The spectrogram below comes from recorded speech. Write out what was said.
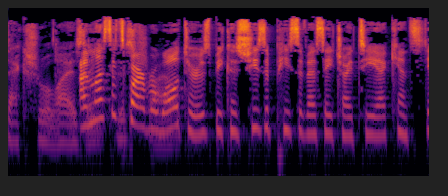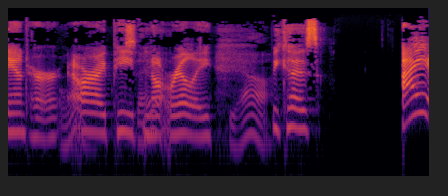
sexualizing. unless it's barbara child. walters because she's a piece of shit i can't stand her Oh, rip not really Yeah. because I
